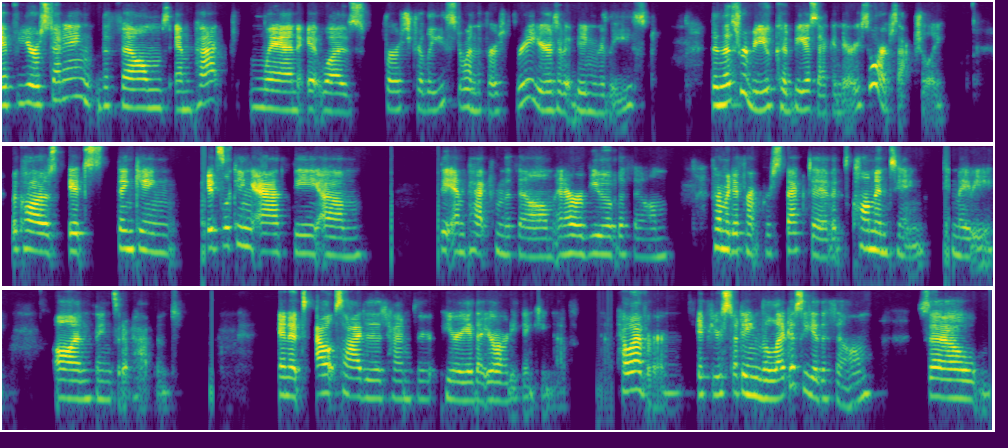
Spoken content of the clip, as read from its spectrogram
if you're studying the film's impact when it was first released, when the first three years of it being released, then this review could be a secondary source actually, because it's thinking, it's looking at the, um, the impact from the film and a review of the film from a different perspective. It's commenting maybe on things that have happened. And it's outside of the time period that you're already thinking of. However, if you're studying the legacy of the film, so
